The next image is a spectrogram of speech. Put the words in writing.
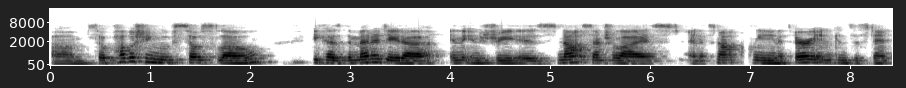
Um, so publishing moves so slow because the metadata in the industry is not centralized and it's not clean, it's very inconsistent.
